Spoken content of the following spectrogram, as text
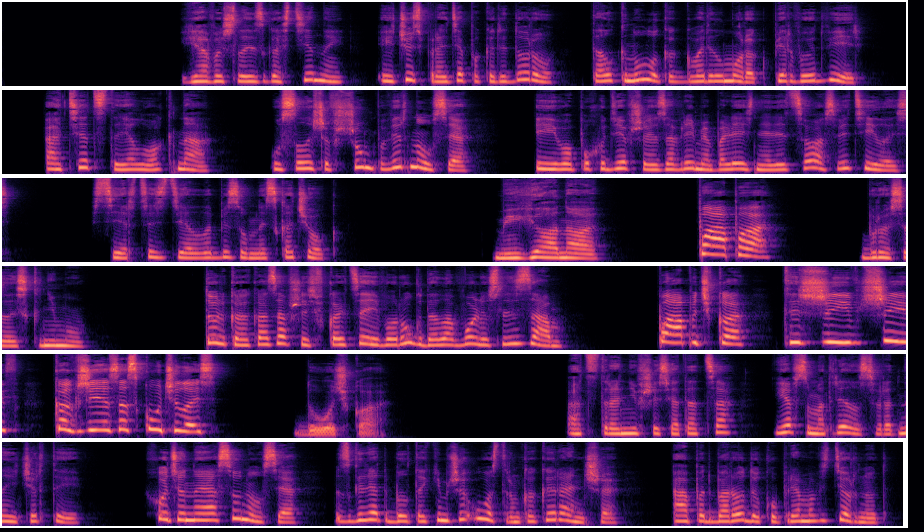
Я вышла из гостиной и, чуть пройдя по коридору, толкнула, как говорил Морок, первую дверь. Отец стоял у окна. Услышав шум, повернулся, и его похудевшее за время болезни лицо осветилось. Сердце сделало безумный скачок. «Мияна!» «Папа!» — бросилась к нему. Только оказавшись в кольце его рук, дала волю слезам. «Папочка, ты жив, жив! Как же я соскучилась!» «Дочка!» Отстранившись от отца, я всмотрелась в родные черты. Хоть он и осунулся, Взгляд был таким же острым, как и раньше, а подбородок упрямо вздернут.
